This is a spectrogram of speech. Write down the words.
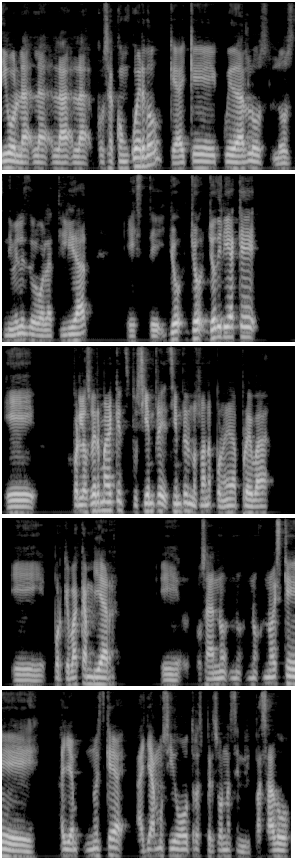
digo, la, la, la, la, o sea, concuerdo que hay que cuidar los, los niveles de volatilidad. Este, yo, yo, yo diría que eh, por los bear markets, pues siempre, siempre nos van a poner a prueba eh, porque va a cambiar. Eh, o sea, no, no, no, no es que haya, no es que hayamos sido otras personas en el pasado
